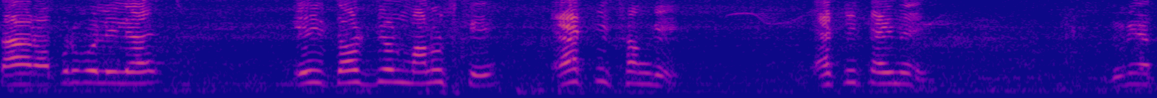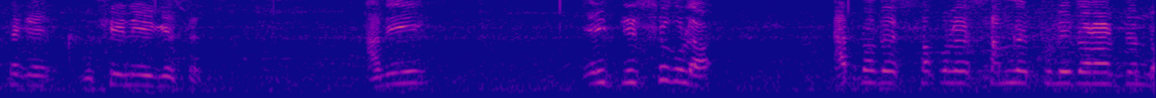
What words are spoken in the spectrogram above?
তার অপূর্ব লীলায় এই দশজন মানুষকে একই সঙ্গে, একই টাইমে দুনিয়ার থেকে উঠিয়ে নিয়ে গেছেন। আমি এই দৃশ্যগুলো আপনাদের সকলের সামনে তুলে ধরার জন্য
